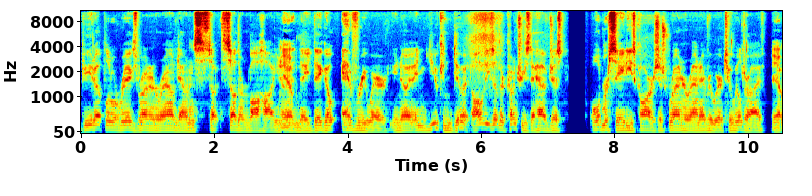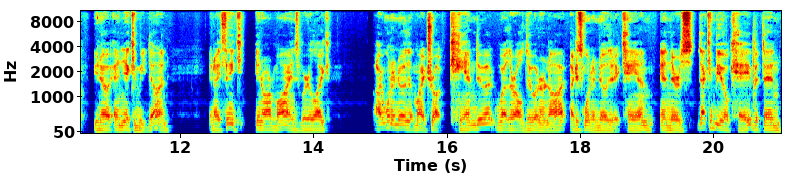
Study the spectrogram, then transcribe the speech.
beat up little rigs running around down in su- southern Baja, you know, Yep. and they, they go everywhere, you know, and you can do it. All these other countries that have just old Mercedes cars just running around everywhere, two wheel drive, Yep. you know, and it can be done. And I think in our minds, we're like, I want to know that my truck can do it, whether I'll do it or not. I just want to know that it can. And there's that can be okay, but then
